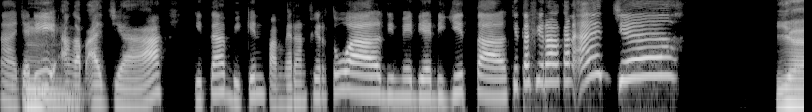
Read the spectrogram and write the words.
Nah jadi Hmm. anggap aja kita bikin pameran virtual di media digital. Kita viralkan aja. Ya,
